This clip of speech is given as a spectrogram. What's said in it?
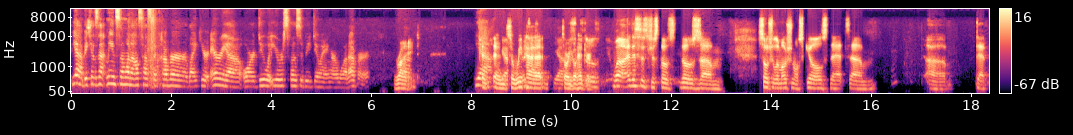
yeah because that means someone else has to cover like your area or do what you were supposed to be doing or whatever right. yeah And, and Yeah. so we've had, Yeah. sorry, go ahead, Drew. those- well, this is just those those um, social emotional skills that um, uh, that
